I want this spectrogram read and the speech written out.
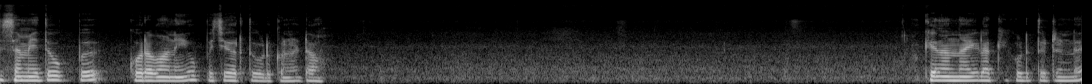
ഈ സമയത്ത് ഉപ്പ് കുറവാണെങ്കിൽ ഉപ്പ് ചേർത്ത് കൊടുക്കണം കേട്ടോ ഒക്കെ നന്നായി ഇളക്കി കൊടുത്തിട്ടുണ്ട്.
